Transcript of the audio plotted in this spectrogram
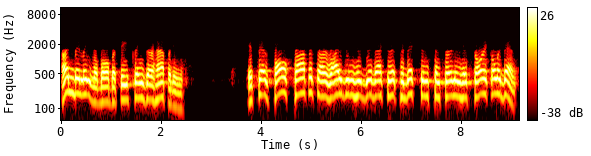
Unbelievable, but these things are happening. It says false prophets are rising who give accurate predictions concerning historical events,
